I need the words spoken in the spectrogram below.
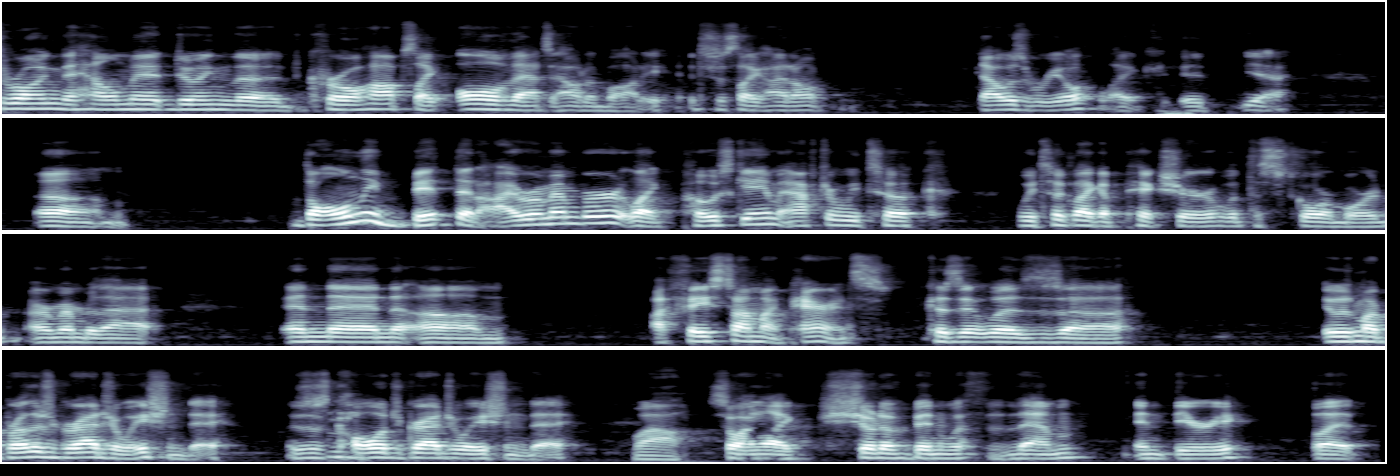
throwing the helmet, doing the crow hops, like all of that's out of body. It's just like I don't that was real. Like it yeah. Um the only bit that I remember, like post game after we took we took like a picture with the scoreboard. I remember that. And then um I FaceTime my parents because it was uh it was my brother's graduation day. It was his Hmm. college graduation day. Wow. So I like should have been with them in theory, but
